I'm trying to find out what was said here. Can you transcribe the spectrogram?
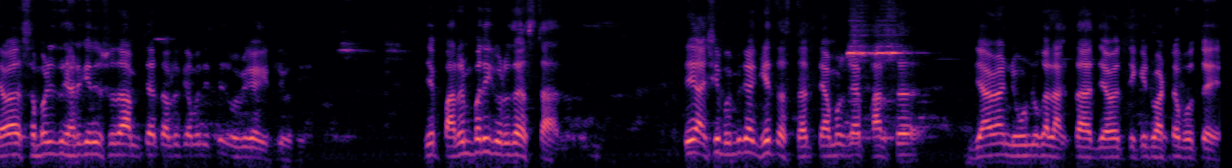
तेव्हा समरित घाडगेने सुद्धा आमच्या तालुक्यामध्ये तीच भूमिका घेतली होती. जे पारंपरिक विरोध असतात ते अशी भूमिका घेत असतात त्यामुळे काय फारसं ज्यावेळा निवडणुका लागतात ज्यावेळेला तिकीट वाटप होतंय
